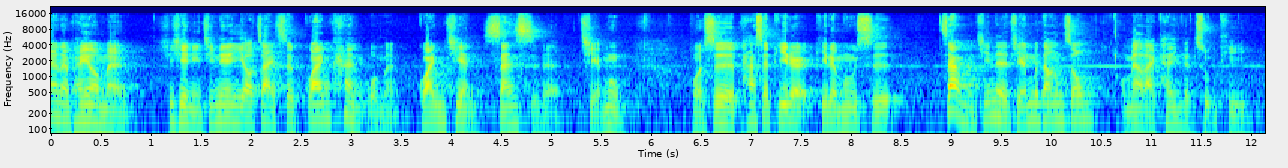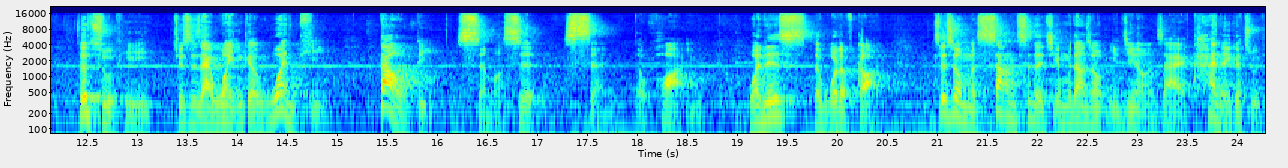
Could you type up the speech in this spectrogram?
爱的朋友们，谢谢你今天又再次观看我们关键三十的节目。我是 Pastor Peter Peter 牧师。在我们今天的节目当中，我们要来看一个主题。这主题就是在问一个问题：到底什么是神的话语？What is the Word of God？这是我们上次的节目当中已经有在看的一个主题。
